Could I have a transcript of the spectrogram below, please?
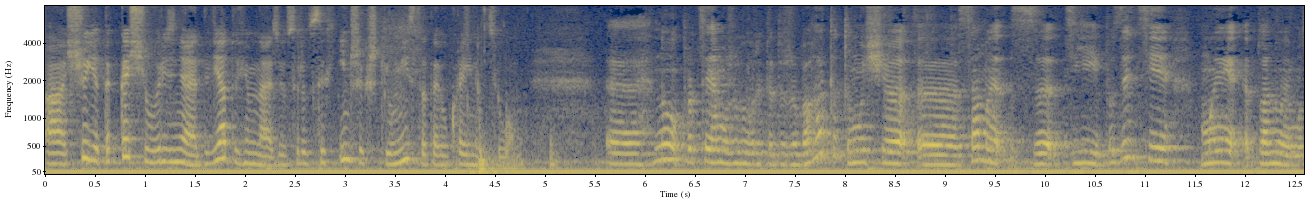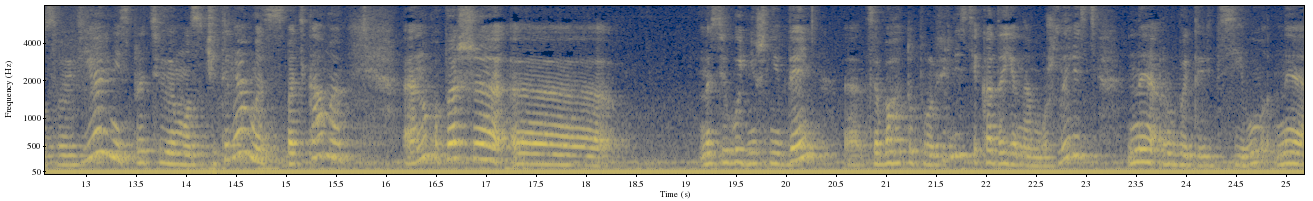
е, що є таке, що вирізняє дев'яту гімназію серед всіх інших шкіл міста та й України в цілому? Е, Ну, про це я можу говорити дуже багато, тому що е, саме з цієї позиції ми плануємо свою діяльність, працюємо з вчителями, з батьками. Е, ну, по-перше, на сьогоднішній день е, це багатопрофільність, яка дає нам можливість не робити відсіву, не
